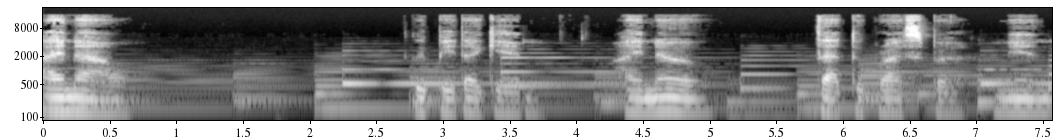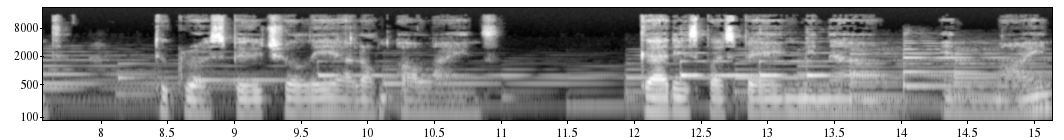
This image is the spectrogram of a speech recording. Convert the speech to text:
I now repeat again. I know that to prosper means to grow spiritually along all lines. God is prospering me now in mind,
